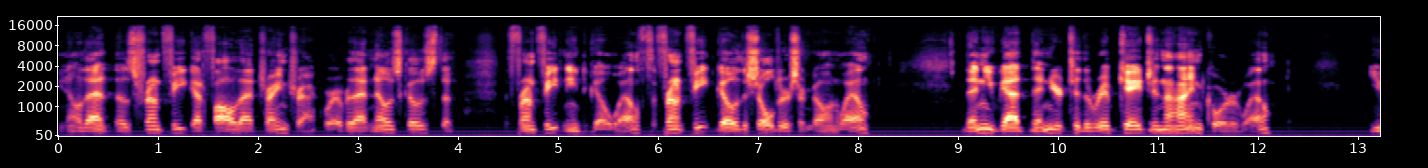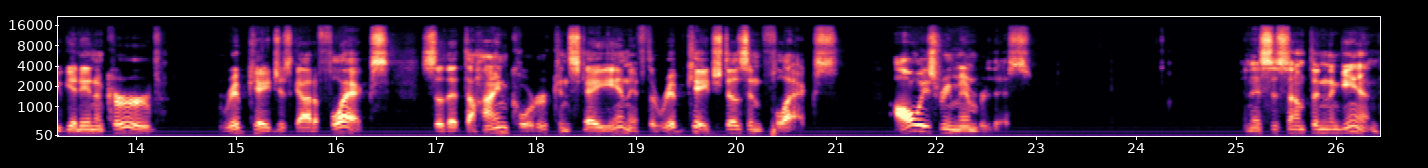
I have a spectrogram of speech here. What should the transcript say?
You know that those front feet got to follow that train track. Wherever that nose goes, the the front feet need to go well. If the front feet go, the shoulders are going well. Then you've got then you're to the rib cage and the hind quarter. Well, you get in a curve, rib cage has got to flex so that the hind quarter can stay in. If the rib cage doesn't flex, always remember this. And this is something, again,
